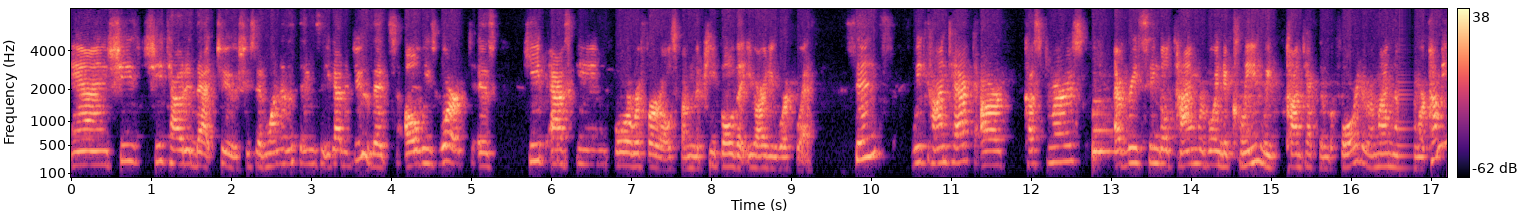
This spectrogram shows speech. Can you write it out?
And she she touted that too. She said one of the things that you got to do that's always worked is keep asking for referrals from the people that you already work with. Since we contact our customers every single time we're going to clean, we contact them before to remind them we're coming,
